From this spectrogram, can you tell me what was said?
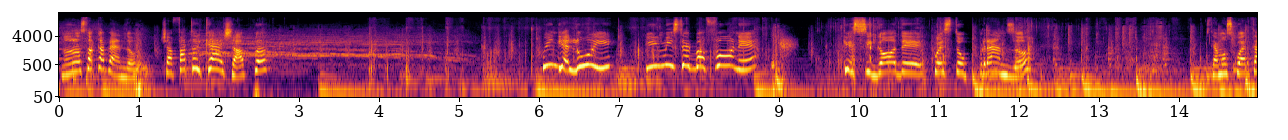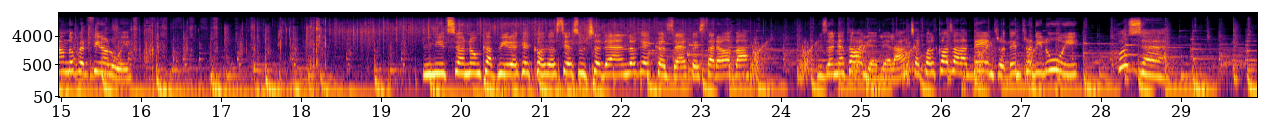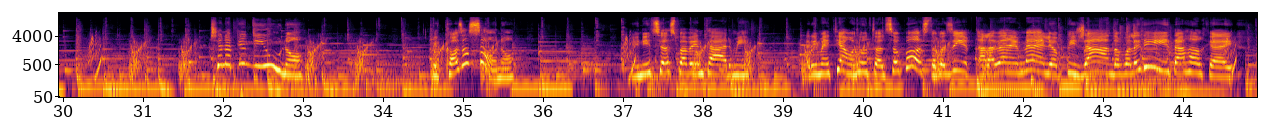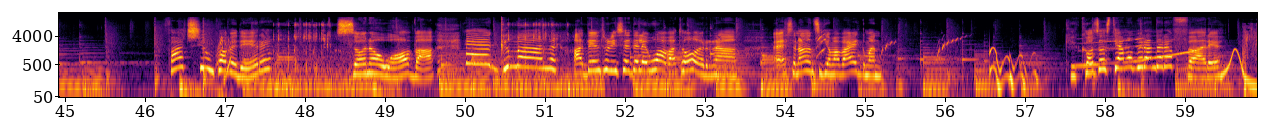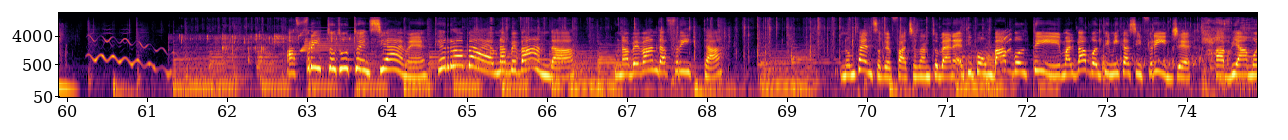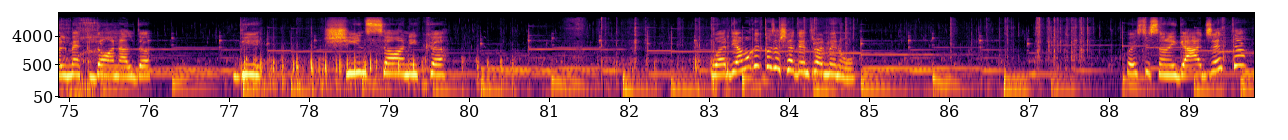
Non lo sto capendo. Ci ha fatto il ketchup? Quindi è lui? Il Mister Baffone? Che si gode questo pranzo? Stiamo squartando perfino lui. Inizio a non capire che cosa stia succedendo. Che cos'è questa roba? Bisogna togliergliela. C'è qualcosa là dentro, dentro di lui. Cos'è? Ce n'è più di uno. Che cosa sono? Inizio a spaventarmi. Rimettiamo tutto al suo posto così alla bene e meglio pigiando con le dita. Ok. Facci un po' vedere. Sono uova. Eggman! Ha dentro di sé delle uova, torna. Eh, se no non si chiamava Eggman. Che cosa stiamo per andare a fare? Ha fritto tutto insieme. Che roba è? Una bevanda? Una bevanda fritta? Non penso che faccia tanto bene. È tipo un bubble tea, ma il bubble tea mica si frigge. Abbiamo il McDonald's di Shin Sonic. Guardiamo che cosa c'è dentro al menu. Questi sono i gadget.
